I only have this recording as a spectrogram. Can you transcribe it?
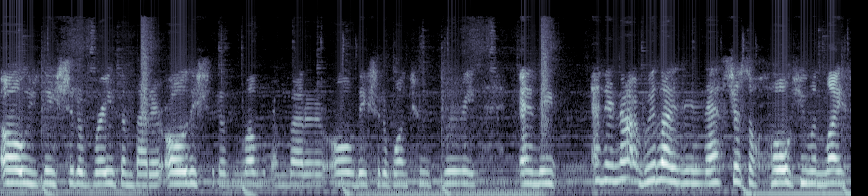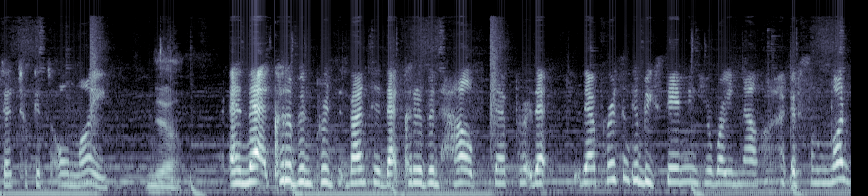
oh they should have raised them better oh they should have loved them better oh they should have one two three and they and they're not realizing that's just a whole human life that took its own life yeah and that could have been prevented that could have been helped that per- that that person could be standing here right now if some one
